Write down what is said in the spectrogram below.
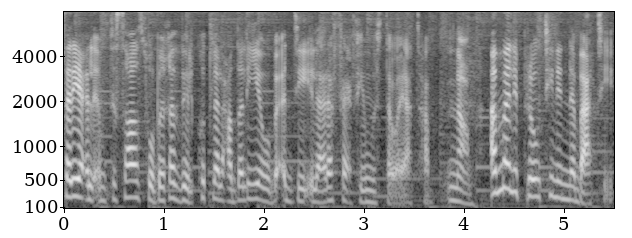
سريع الامتصاص وبغذي الكتلة العضلية وبؤدي إلى رفع في مستوياتها نعم. أما البروتين النباتي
